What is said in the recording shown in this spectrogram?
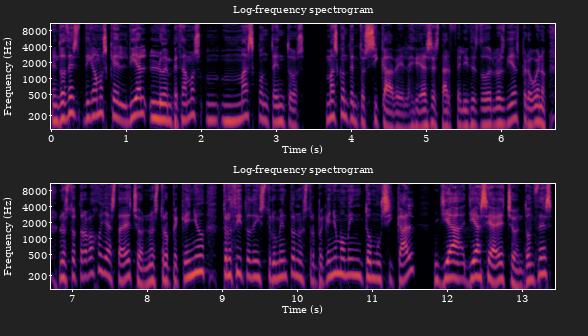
Entonces, digamos que el día lo empezamos más contentos más contentos si cabe. La idea es estar felices todos los días, pero bueno, nuestro trabajo ya está hecho. Nuestro pequeño trocito de instrumento, nuestro pequeño momento musical ya, ya se ha hecho. Entonces,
